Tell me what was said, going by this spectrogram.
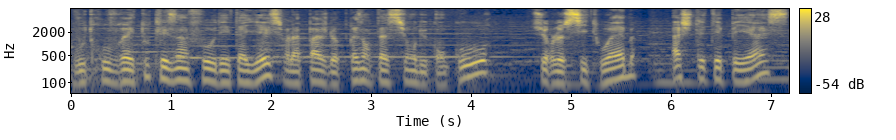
Vous trouverez toutes les infos détaillées sur la page de présentation du concours sur le site web https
